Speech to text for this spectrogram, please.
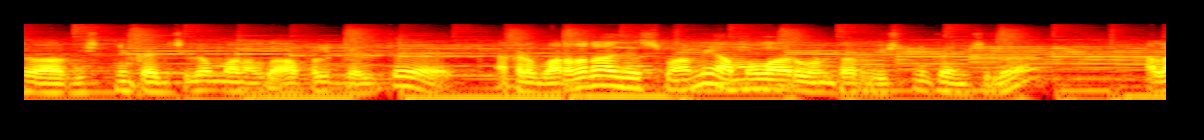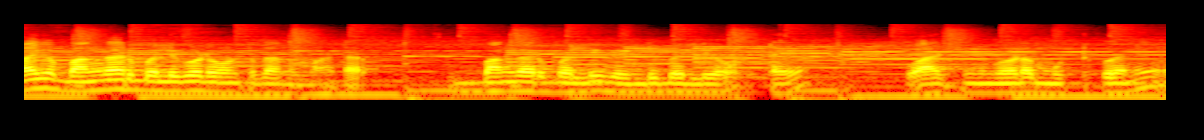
సో ఆ విష్ణు కంచిలో మనం లోపలికి వెళ్తే అక్కడ వరదరాజస్వామి అమ్మవారు ఉంటారు విష్ణు కంచిలో. అలాగే బంగారు బల్లి కూడా ఉంటుంది అనమాట బంగారు బల్లి వెండి బల్లి ఉంటాయి వాటిని కూడా ముట్టుకొని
